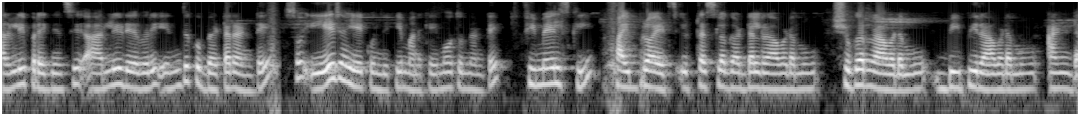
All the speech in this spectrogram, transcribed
అర్లీ ప్రెగ్నెన్సీ అర్లీ డెలివరీ ఎందుకు బెటర్ అంటే సో ఏజ్ అయ్యే కొందికి మనకి ఏమవుతుందంటే ఫిమేల్స్కి ఫైబ్రాయిడ్స్ యుట్రస్లో గడ్డలు రావడము షుగర్ రావడము బీపీ రావడము అండ్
